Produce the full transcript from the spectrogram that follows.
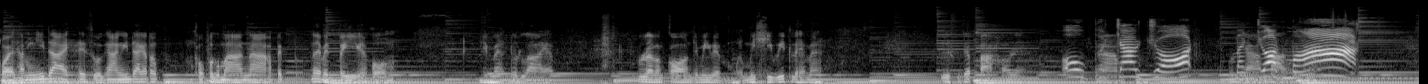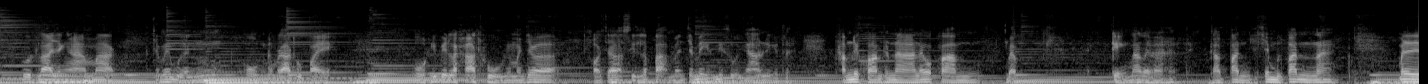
กว่าจะทำอย่างี้ได้ให้สวยงามงนี้ได้ก็ต้องเขาฝึกมานานครับเป็นได้เป็นปีครับผม เห็นไหมลวดลายครับลวดลายมังกรจะมีแบบเหมือนมีชีวิตเลยเห็นไหมคือศิลปะเขาเนี่ย โอ้พระเจ้าจอร์ดงดมันงามยอดมากลวดลายจะงามมาก จะไม่เหมือนโอ่งธรรมดาทั่วไปโอ่งที่เป็นราคาถูกเนี่ยมันจะเขาจะศิลปะมันจะไม่ไม่สวยงามเลยก็จะทำด้วยความชำนาญแล้วก็ความแบบเก่งมากเลยนะฮะการปั้นใช้มือปั้นนะไม่ได้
